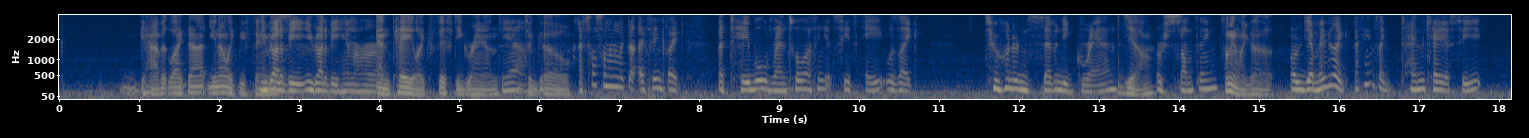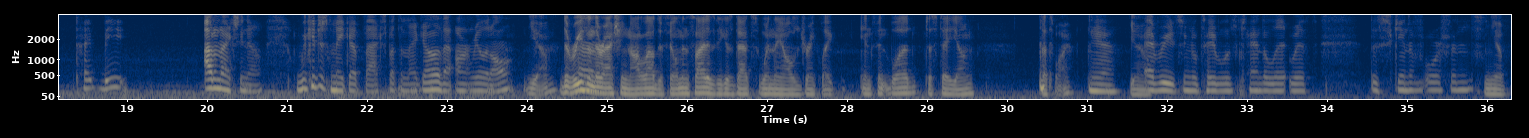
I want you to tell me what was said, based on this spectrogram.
have it like that. You know, like be famous. You gotta be you gotta be him or her. and pay like fifty grand Yeah. to go. I saw something like that. I think like a table rental. I think it seats eight was like two hundred and seventy grand Yeah, or something. something like that. Or yeah, maybe like I think it's like ten k a seat type beat. I don't actually know. We could just make up facts about the Met Gala that aren't real at all. Yeah. The reason Uh, they're actually not allowed to film inside is because that's when they all drink like infant blood to stay young. That's why. Yeah. You know. Every single table is candlelit with the skin of orphans. Yep.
